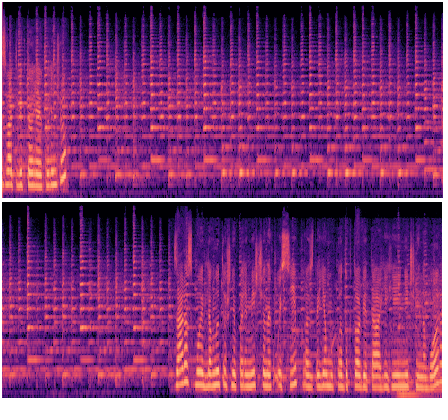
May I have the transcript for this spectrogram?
звати Вікторія Корінчук. Зараз ми для внутрішньопереміщених осіб роздаємо продуктові та гігієнічні набори.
